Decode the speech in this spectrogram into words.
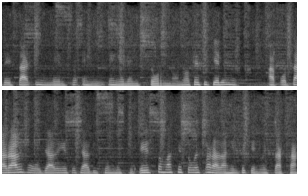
de estar inmerso en, el entorno. No sé si quieren aportar algo ya de eso se ha dicho mucho. Esto más que todo es para la gente que no está acá.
